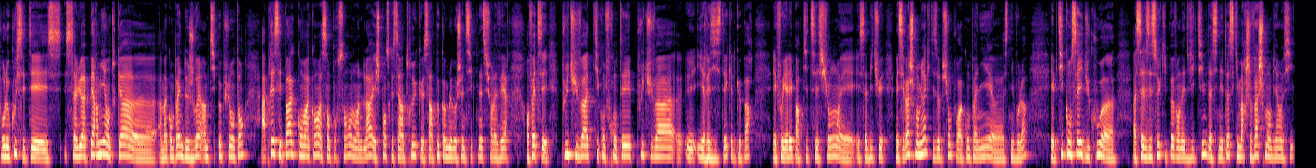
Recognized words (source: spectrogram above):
pour le coup, c'était, ça lui a permis en tout cas euh, à ma compagne de jouer un petit peu plus longtemps. Après, c'est pas convaincant à 100%, loin de là, et je pense que c'est un truc, c'est un peu comme le motion sickness sur la VR. En fait, c'est plus tu vas t'y confronter, plus tu vas euh, y résister quelque part. Et faut y aller par petites sessions et, s'habituer. Mais c'est vachement bien qu'il y ait des options pour accompagner euh, à ce niveau-là. Et petit conseil du coup à celles et ceux qui peuvent en être victimes de la cinétose, qui marche vachement bien aussi,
